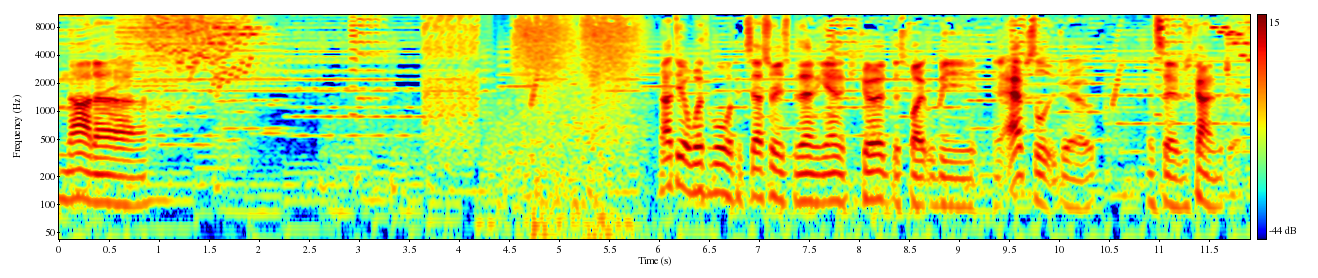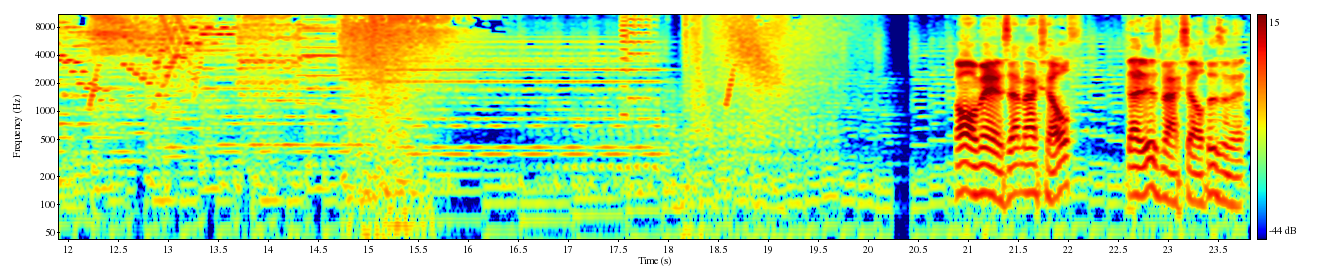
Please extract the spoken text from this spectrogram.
not uh not deal withable with accessories, but then again, if you could, this fight would be an absolute joke instead of just kind of a joke. Oh man, is that max health? That is max health, isn't it?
